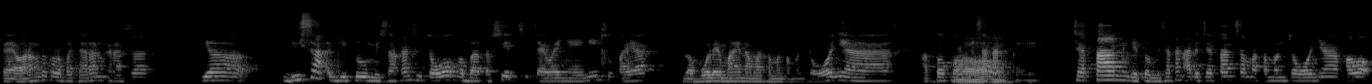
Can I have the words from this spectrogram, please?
kayak orang tuh kalau pacaran ngerasa ya bisa gitu. Misalkan si cowok ngebatasin si ceweknya ini supaya nggak boleh main sama teman-teman cowoknya. Atau kalau misalkan oke. cetan gitu, misalkan ada cetan sama teman cowoknya, kalau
